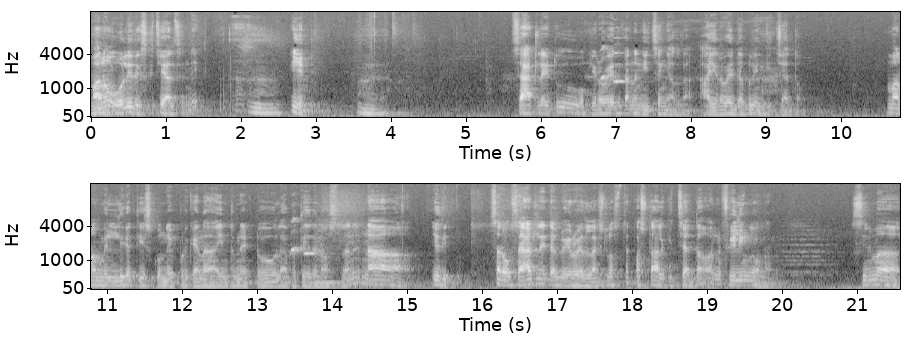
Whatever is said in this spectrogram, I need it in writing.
మనం ఓన్లీ రిస్క్ చేయాల్సింది ఏంటి శాటిలైట్ ఒక ఇరవై ఐదు కన్నా నీచంగా వెళ్దా. ఆ ఇరవై డబ్బులు ఇంక ఇచ్చేద్దాం. మనం మెల్లిగా తీసుకుందాం ఎప్పటికైనా ఇంటర్నెట్ లేకపోతే ఏదైనా వస్తుందని. నా ఇది. సరే ఒక శాటిలైట్ ఒక ఇరవై ఐదు లక్షలు వస్తే ఫస్ట్ వాళ్ళకి ఇచ్చేద్దాం అని ఫీలింగ్లో ఉన్నాను. సినిమా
